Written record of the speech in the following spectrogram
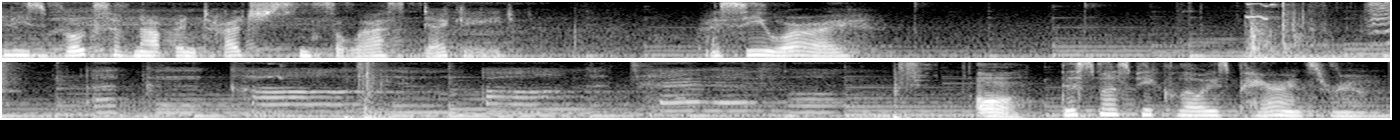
These books have not been touched since the last decade. I see why. This must be Chloe's parents' room.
